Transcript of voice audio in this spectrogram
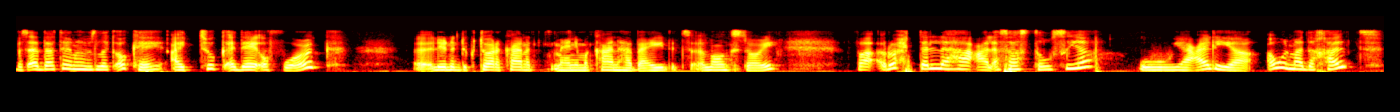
بس at that time I was like okay I took a day off work uh, لأن الدكتورة كانت يعني مكانها بعيد it's a long story فرحت لها على أساس توصية ويا عليا أول ما دخلت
